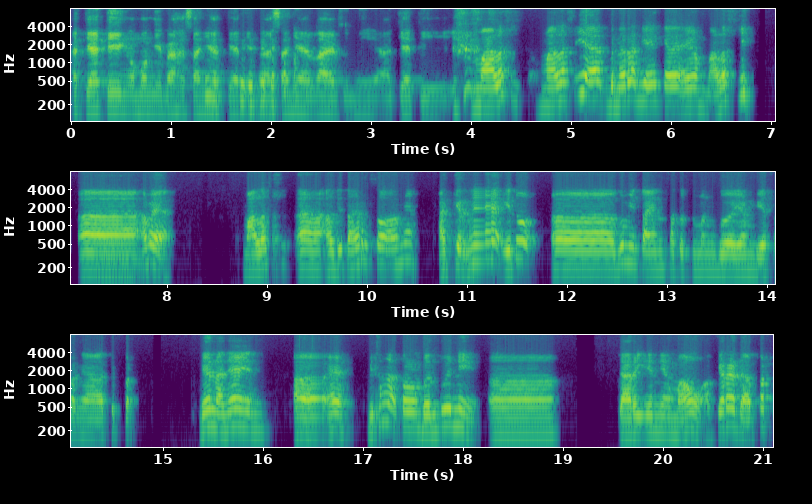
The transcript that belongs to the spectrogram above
hati-hati ngomongin bahasanya hati-hati bahasanya live ini. Hati-hati. Malas malas iya beneran kayak kayak ya, malas sih. Uh, hmm. apa ya? Males uh, audit akhir soalnya. Akhirnya itu uh, gue mintain satu temen gue yang biasanya cepet. Dia nanyain uh, eh bisa nggak tolong bantuin nih? Uh, cariin yang mau akhirnya dapat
